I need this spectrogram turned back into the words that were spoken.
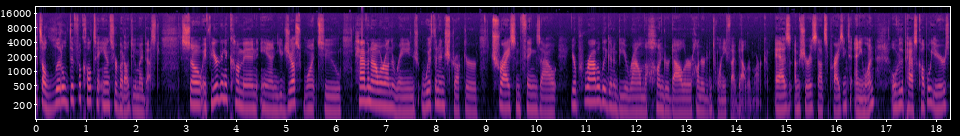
it's a little difficult to answer, but I'll do my best. So, if you're going to come in and you just want to have an hour on the range with an instructor, try some things out, you're probably going to be around the $100, $125 mark. As I'm sure it's not surprising to anyone, over the past couple years,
